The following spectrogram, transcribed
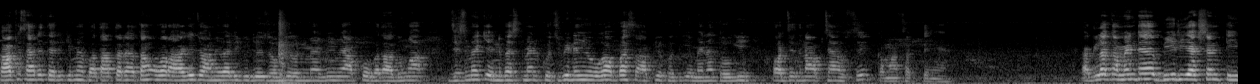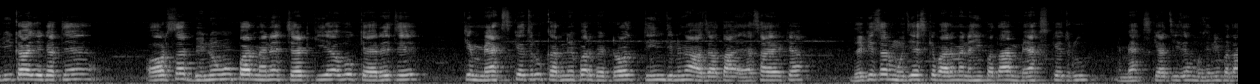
काफ़ी सारे तरीके मैं बताता रहता हूँ और आगे जो आने वाली वीडियोज़ होंगी, उनमें भी मैं आपको बता दूँगा, जिसमें कि इन्वेस्टमेंट कुछ भी नहीं होगा, बस आपकी खुद की मेहनत होगी और जितना आप चाहें उससे कमा सकते हैं। अगला कमेंट है बी रिएक्शन टीवी का, ये कहते हैं, और सर, बिनोमो पर मैंने चैट किया, वो कह रहे थे कि मैक्स के थ्रू करने पर विड्रॉल तीन दिन में आ जाता है, ऐसा है क्या? देखिए सर, मुझे इसके बारे में नहीं पता मैक्स के थ्रू मैक्स क्या चीज़ है, मुझे नहीं पता।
